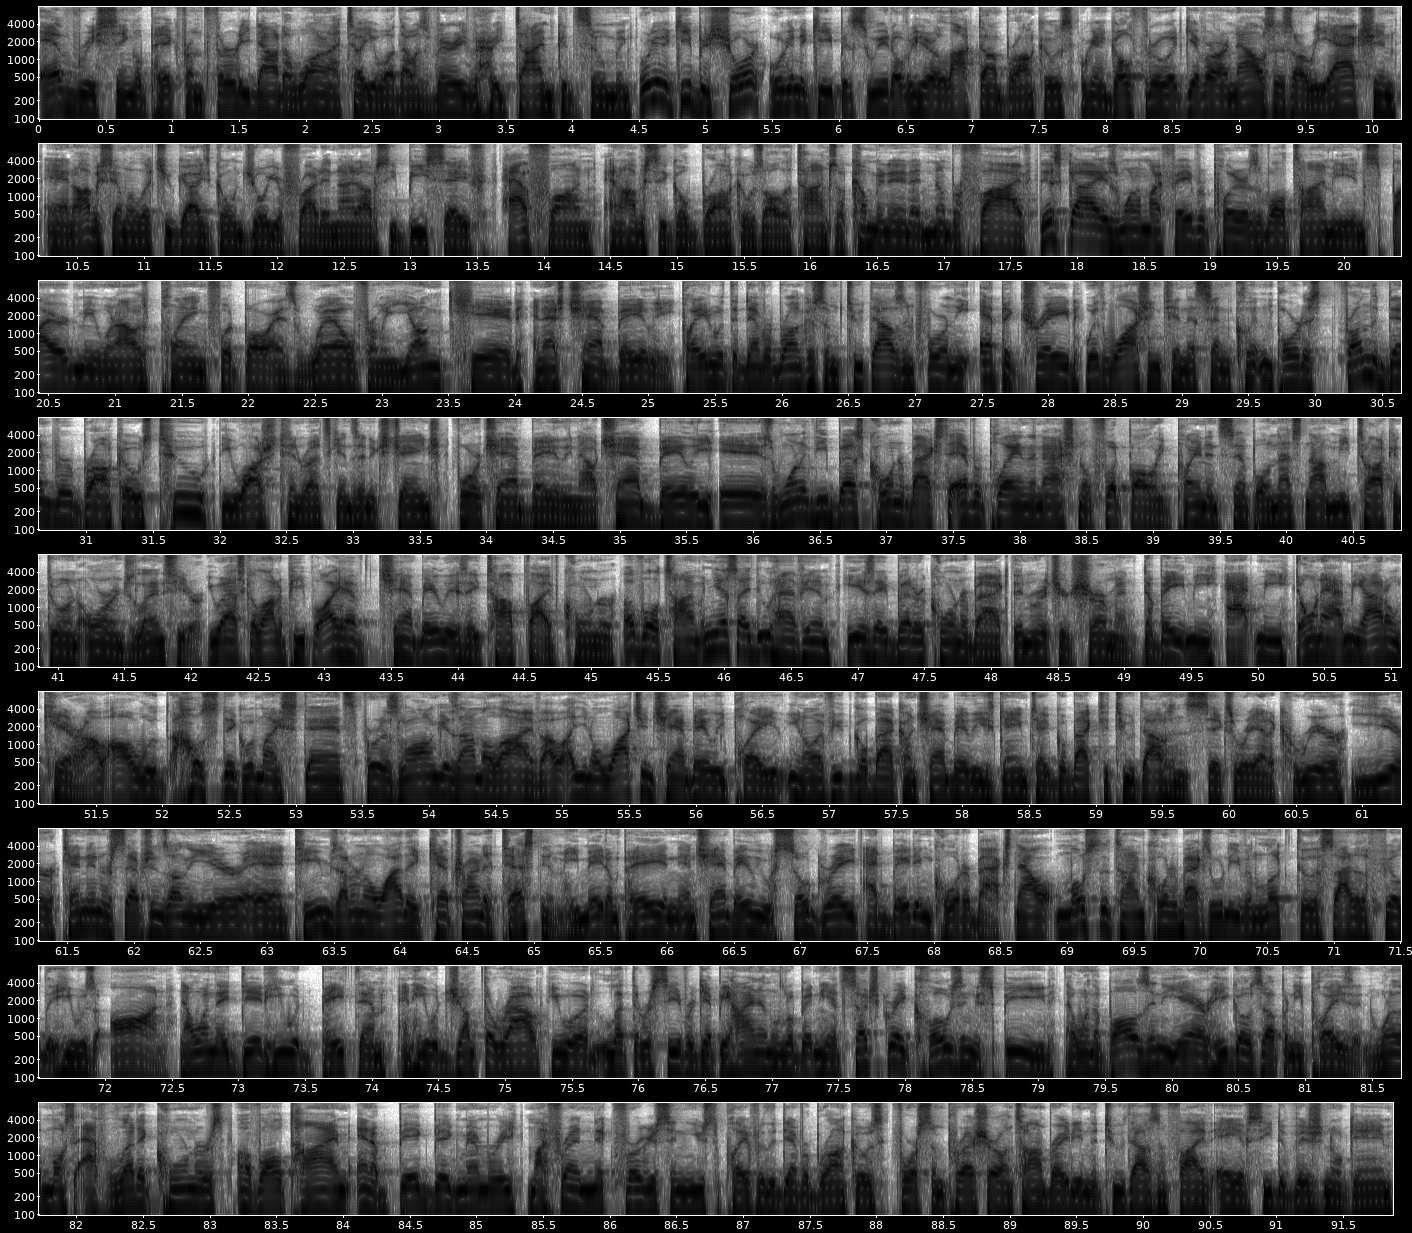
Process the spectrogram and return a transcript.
every single pick from 30 down to one. I tell you what, that was very, very time consuming. We're going to keep it short. We're going to keep it sweet over here Locked On Broncos. We're going to go through it, give our analysis, our reaction, and obviously I'm to let you guys go enjoy your Friday night. Obviously, be safe, have fun, and obviously go Broncos all the time. So coming in at number five, this guy is one of my favorite players of all time. He inspired me when I was playing football as well from a young kid, and that's Champ Bailey. Played with the Denver Broncos from 2004 in the epic trade with Washington that sent Clinton Portis from the Denver Broncos to the Washington Redskins in exchange for Champ Bailey. Now, Champ Bailey is one of the best cornerbacks to ever play in the National Football League, plain and simple, and that's not me talking through an orange lens here. You ask a lot of people, I have Champ Bailey as a top five corner of all time, and yes, I do have him. He is a better cornerback than Richard Sherman. Debate me, at me, don't at me, I don't care. I'll, I'll, I'll stick with my stance for as long as I'm alive. I, you know, watching Champ Bailey play, you know, if you go back on Champ Bailey's game tape, go back to 2006 where he had a career year, 10 interceptions on the year, and teams, I don't know why they kept trying to test him. He made them pay, and, and Champ Bailey was so great at baiting quarterbacks. Now, most of the time, quarterbacks wouldn't even look to the side of the field that he was on. Now, when they did, he would bait them and he would jump the route. He would let the receiver get behind him a little bit, and he had such great closing speed that when the ball's in the air, he goes up and he plays it. One of the most athletic corners of all time and a big, big memory. My friend Nick Ferguson used to play for the Denver Broncos, forced some pressure on Tom Brady in the 2005 AFC divisional game,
